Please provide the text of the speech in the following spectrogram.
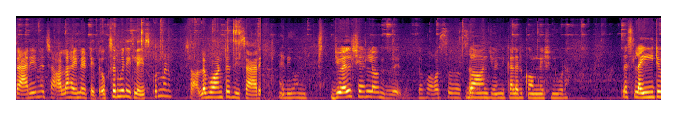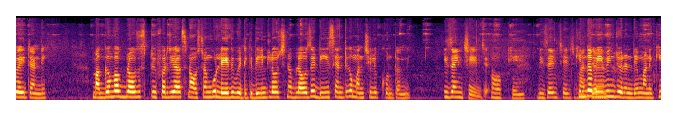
శారీ అనేది చాలా హైలైట్ అవుతుంది ఒకసారి మీరు ఇట్లా వేసుకొని మనకు చాలా బాగుంటుంది ఈ శారీ ఇదిగోండి. జ్యువెల్ షేడ్లో ఉంది. బాగుంది చూడండి కలర్ కాంబినేషన్ కూడా. ప్లస్ లైట్ వెయిట్ అండి. మగ్గం వర్క్ బ్లౌజెస్ ప్రిఫర్ చేయాల్సిన అవసరం కూడా లేదు వీటికి. దీంట్లో వచ్చిన బ్లౌజే డీసెంట్గా మంచి లుక్ ఉంటుంది. Design change. Okay. Design change కింద వీవింగ్ చూడండి మనకి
